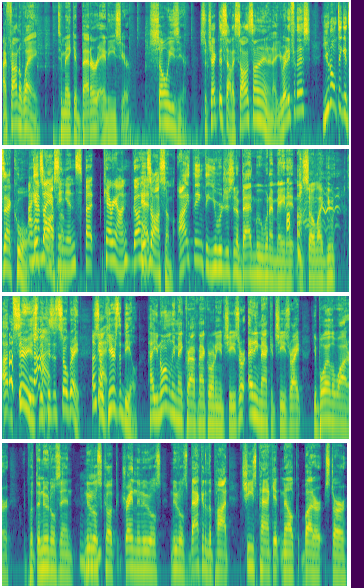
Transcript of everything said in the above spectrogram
I found a way to make it better and easier. So easier. So check this out. I saw this on the internet. You ready for this? You don't think it's that cool. I have it's my awesome. opinions, but carry on. Go ahead. It's awesome. I think that you were just in a bad mood when I made it, and so like you, I'm serious not. because it's so great. Okay. So here's the deal: how you normally make Kraft macaroni and cheese or any mac and cheese, right? You boil the water, you put the noodles in, Mm-hmm. noodles cook, drain the noodles, noodles back into the pot, cheese packet, milk, butter, stir,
